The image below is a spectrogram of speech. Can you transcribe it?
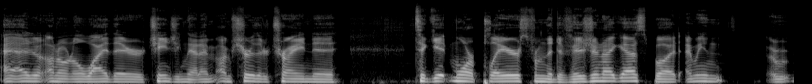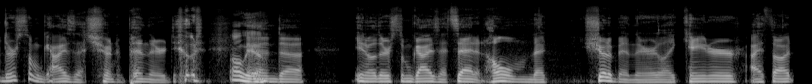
I, I don't, I don't know why they're changing that. I'm, I'm sure they're trying to to get more players from the division, I guess. But I mean, there's some guys that shouldn't have been there, dude. Oh yeah, and uh, you know, there's some guys that sat at home that should have been there, like Kaner. I thought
